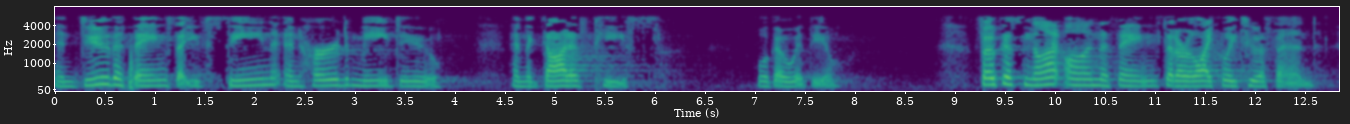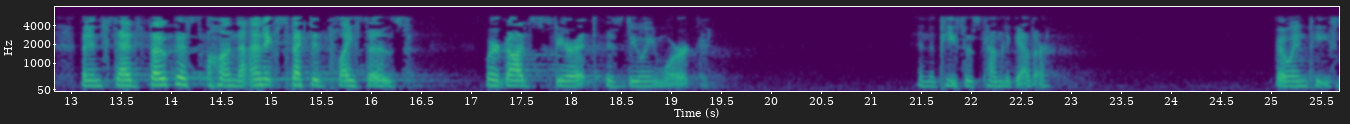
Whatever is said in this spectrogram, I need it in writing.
and do the things that you've seen and heard me do. And the God of peace will go with you. Focus not on the things that are likely to offend, but instead focus on the unexpected places where God's Spirit is doing work. And the pieces come together. Go in peace.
